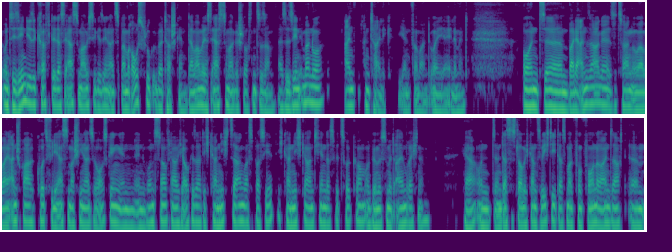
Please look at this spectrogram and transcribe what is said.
Und sie sehen diese Kräfte, das erste Mal habe ich sie gesehen, als beim Rausflug über Taschkent. Da waren wir das erste Mal geschlossen zusammen. Also sie sehen immer nur ein, anteilig ihren Verband oder ihr Element. Und äh, bei der Ansage sozusagen oder bei der Ansprache kurz für die erste Maschine, als wir rausgingen in, in Wunsdorf, da habe ich auch gesagt, ich kann nicht sagen, was passiert. Ich kann nicht garantieren, dass wir zurückkommen und wir müssen mit allem rechnen. Ja, und äh, das ist, glaube ich, ganz wichtig, dass man von vornherein sagt, ähm,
